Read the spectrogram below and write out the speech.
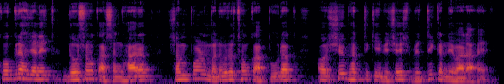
कुग्रह जनित दोषों का संहारक, संपूर्ण मनोरथों का पूरक और शिव भक्ति की विशेष वृद्धि करने वाला है।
